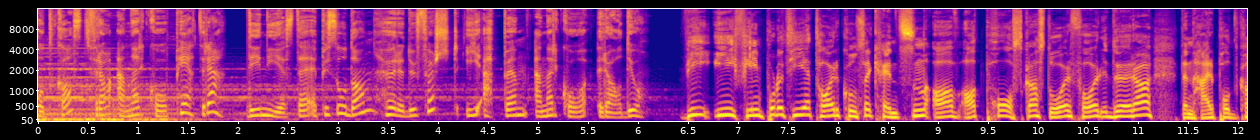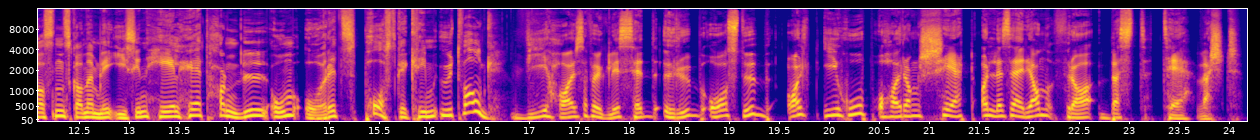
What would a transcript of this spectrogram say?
podkast fra NRK P3. De nyeste episodene hører du først i appen NRK Radio. Vi i Filmpolitiet tar konsekvensen av at påska står for døra. Denne podkasten skal nemlig i sin helhet handle om årets påskekrimutvalg. Vi har selvfølgelig sett rubb og stubb, alt i hop, og har rangert alle seriene fra best til verst.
